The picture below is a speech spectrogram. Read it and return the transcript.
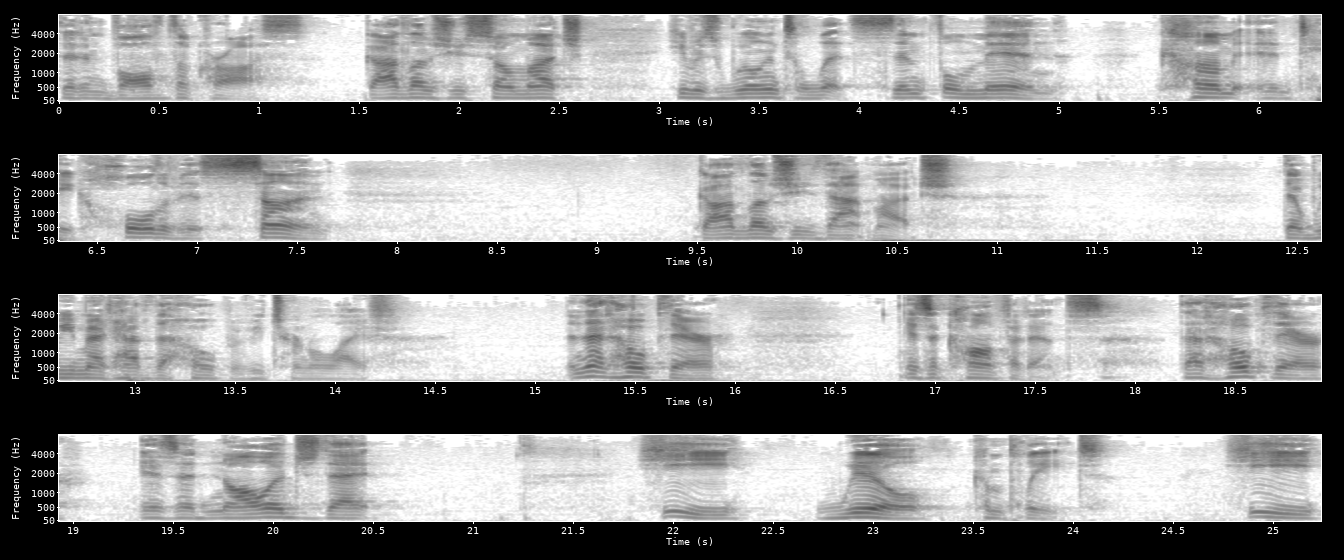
that involved the cross. God loves you so much, he was willing to let sinful men come and take hold of his son. God loves you that much that we might have the hope of eternal life. And that hope there is a confidence. That hope there is a knowledge that he will complete. He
